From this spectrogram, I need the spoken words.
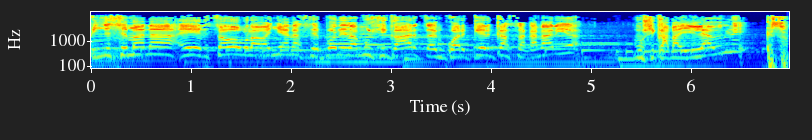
Fin de semana, el sábado por la mañana se pone la música harta en cualquier casa canaria, música bailable. Eso,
